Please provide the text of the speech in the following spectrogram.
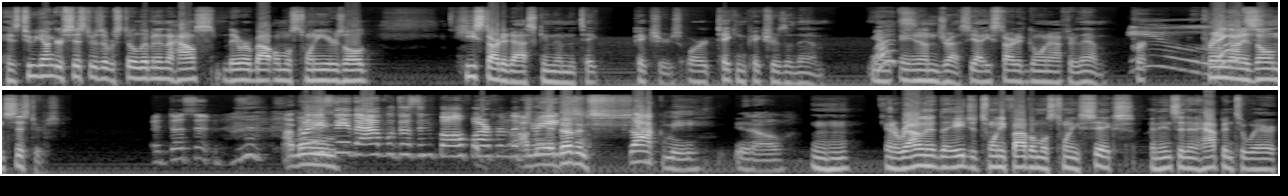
His two younger sisters that were still living in the house, they were about almost 20 years old. He started asking them to take pictures or taking pictures of them. You know, in undress. Yeah, he started going after them, pr- Ew. preying on his own sisters. It doesn't. I what mean- they say, the apple doesn't fall far from the I tree. mean, it doesn't shock me, you know. hmm And around the age of 25, almost 26, an incident happened to where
